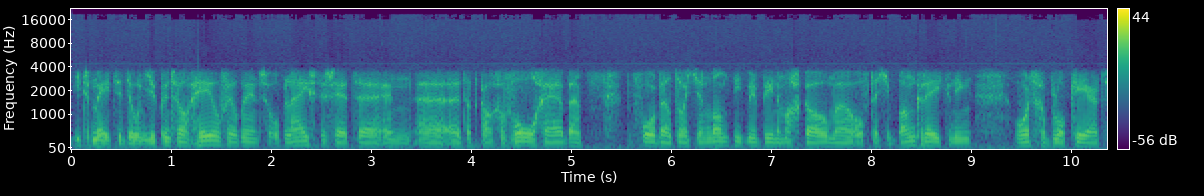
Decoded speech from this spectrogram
iets mee te doen. Je kunt wel heel veel mensen op lijsten zetten... en dat kan gevolgen hebben bijvoorbeeld dat je een land niet meer binnen mag komen... of dat je bankrekening wordt geblokkeerd.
